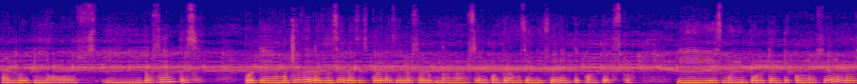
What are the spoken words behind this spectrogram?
alumnos y docentes, porque muchas de las veces las escuelas y los alumnos nos encontramos en diferente contexto y es muy importante conocerlos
